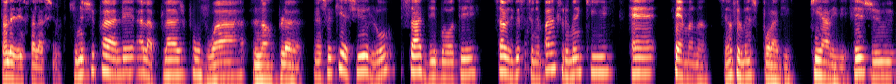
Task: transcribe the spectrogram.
dans les installations. Je ne suis pas allé à la plage pour voir l'ampleur. Mais ce qui est sur l'eau, ça a débordé. Ça veut dire que ce n'est pas un phénomène qui est permanent. C'est un phénomène sporadique qui est arrivé. Et je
